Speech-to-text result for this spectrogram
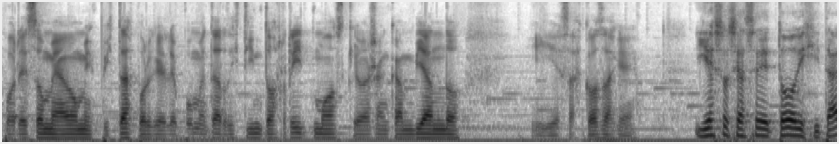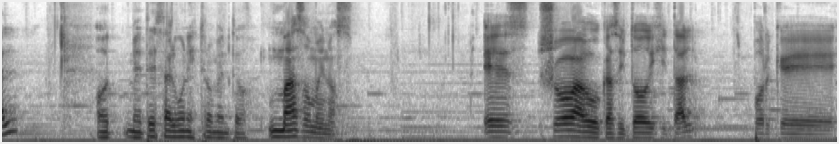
Por eso me hago mis pistas, porque le puedo meter distintos ritmos que vayan cambiando y esas cosas que. ¿Y eso se hace todo digital? ¿O metes algún instrumento? Más o menos. Es. Yo hago casi todo digital. Porque.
